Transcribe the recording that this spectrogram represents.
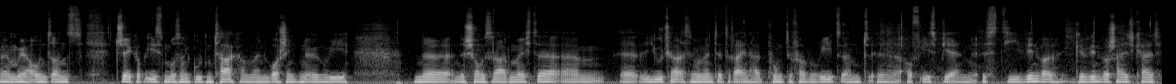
Ähm, ja, und sonst, Jacob Eason muss einen guten Tag haben, wenn Washington irgendwie eine, eine Chance haben möchte. Ähm, äh, Utah ist im Moment der dreieinhalb Punkte Favorit und äh, auf ESPN ist die Win Gewinnwahrscheinlichkeit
